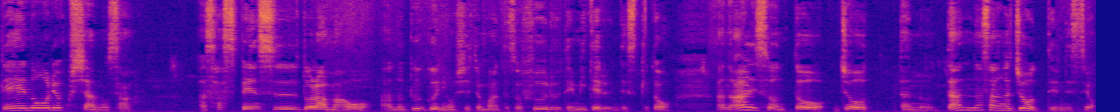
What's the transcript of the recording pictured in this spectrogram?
霊能力者のさサスペンスドラマをあのグッグに教えてもらったと Hulu で見てるんですけどあのアリソンとジョーあの旦那さんがジョーって言うんですよ。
